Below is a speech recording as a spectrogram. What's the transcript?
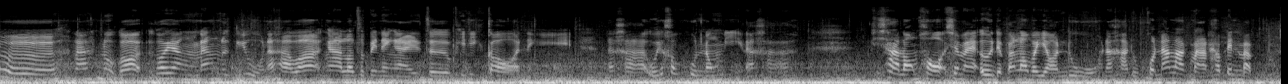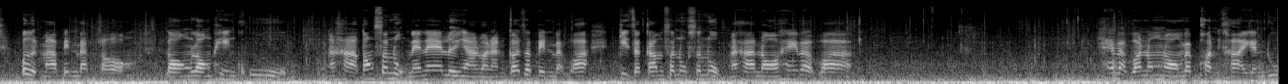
เออนะ หนูก็ก็ยังนั่งนึกอยู่นะคะ ว่างานเราจะเป็นยังไงเจอพิธีกรอย่างนี้นะคะอุ้ยขอบคุณน้องหมีนะคะพี่ชาร้องเพาะใช่ไหมเออเดี๋ยวป้าลองไปย้อนดูนะคะ ทุกคนน่ารักนะถ้าเป็นแบบเปิดมาเป็นแบบร้องร้องร้องเพลงคู่นะคะ ต้องสนุกแน่ๆเลยงานวันนั้นก็จะเป็นแบบว่ากิจกรรมสนุกๆนะคะเนาะให้แบบว่า ให้แบบว่าน้องๆแบบผ่อนคลายกันด้วย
